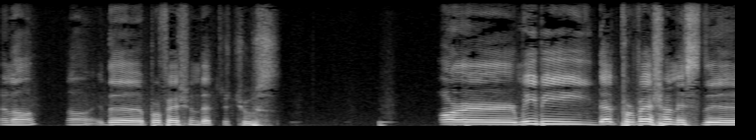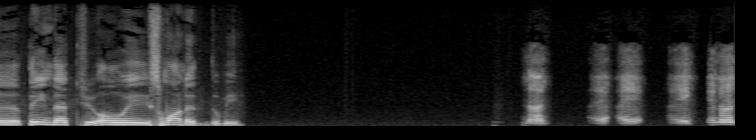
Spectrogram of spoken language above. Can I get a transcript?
you know no the profession that you choose. Or maybe that profession is the thing that you always wanted to be None. I, I, I cannot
